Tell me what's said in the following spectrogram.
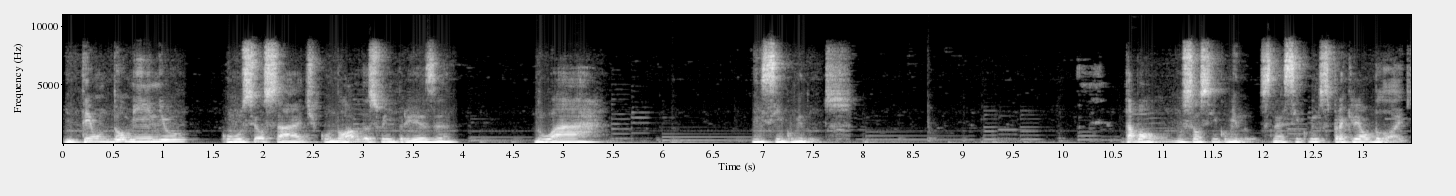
e ter um domínio com o seu site, com o nome da sua empresa no ar em 5 minutos. Tá bom, não são 5 minutos, né? 5 minutos para criar o blog.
